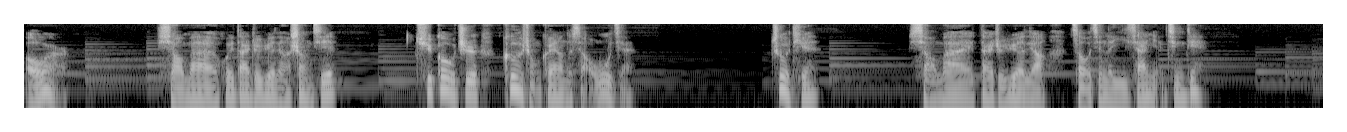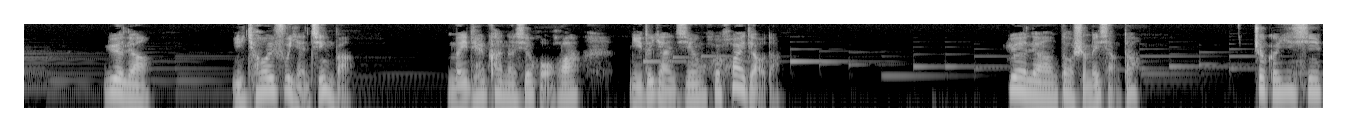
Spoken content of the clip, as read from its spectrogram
偶尔，小麦会带着月亮上街，去购置各种各样的小物件。这天，小麦带着月亮走进了一家眼镜店。月亮，你挑一副眼镜吧，每天看那些火花，你的眼睛会坏掉的。月亮倒是没想到，这个一心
